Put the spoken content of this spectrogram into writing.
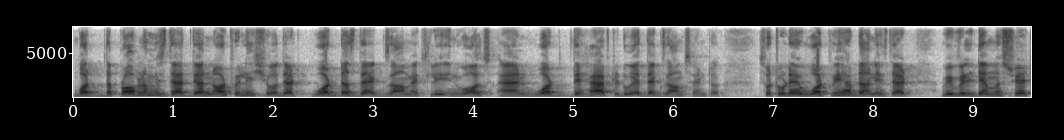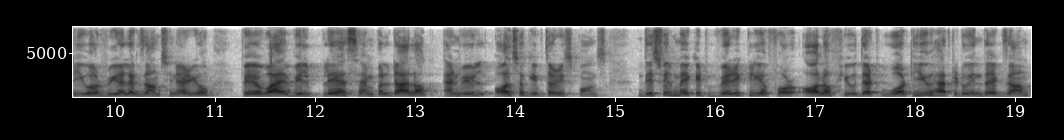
but the problem is that they are not really sure that what does the exam actually involves and what they have to do at the exam center. So today what we have done is that we will demonstrate you a real exam scenario whereby we'll play a sample dialogue and we will also give the response. This will make it very clear for all of you that what you have to do in the exam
